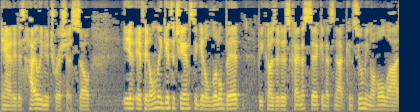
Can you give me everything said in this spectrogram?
and it is highly nutritious. So if, if it only gets a chance to get a little bit because it is kind of sick and it's not consuming a whole lot,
